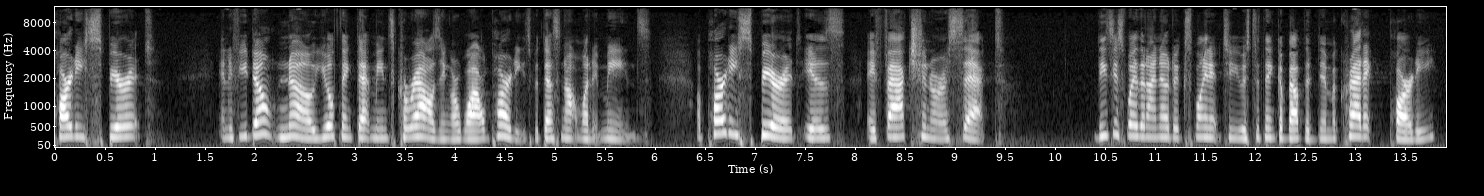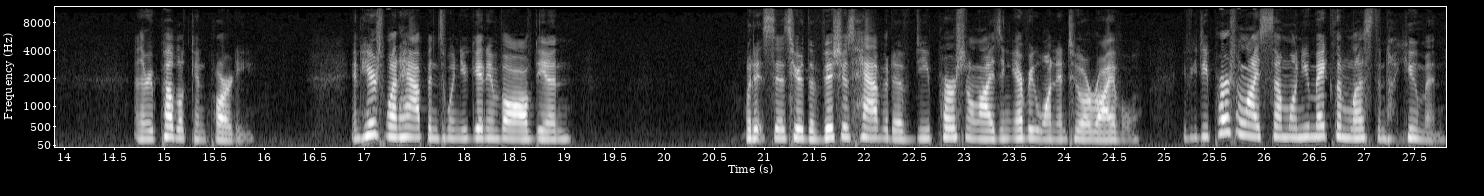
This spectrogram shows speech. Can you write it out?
party spirit. And if you don't know, you'll think that means carousing or wild parties, but that's not what it means. A party spirit is a faction or a sect. The easiest way that I know to explain it to you is to think about the Democratic Party and the Republican Party. And here's what happens when you get involved in what it says here the vicious habit of depersonalizing everyone into a rival. If you depersonalize someone, you make them less than human.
